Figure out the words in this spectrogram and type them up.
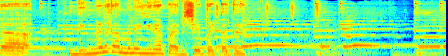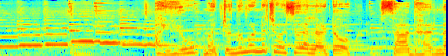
അല്ല നിങ്ങൾ തമ്മിൽ എങ്ങനെയാ പരിചയപ്പെട്ടത്? അയ്യോ മറ്റൊന്നും കൊണ്ട് ചോദിച്ചതല്ല കേട്ടോ. സാധാരണ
